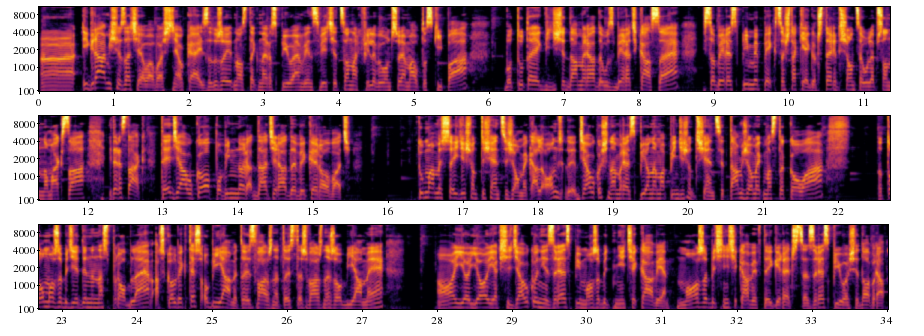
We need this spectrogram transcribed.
Eee, I gra mi się zacięła właśnie, okej, za dużo jednostek narespiłem, więc wiecie co, na chwilę wyłączyłem autoskipa, bo tutaj jak widzicie damy radę uzbierać kasę i sobie respimy pyk, coś takiego, 4000 ulepszone na maksa i teraz tak, te działko powinno dać radę wykierować. Tu mamy 60 tysięcy ziomek, ale on, działko się nam respi, ona ma 50 tysięcy, tam ziomek ma 100 koła, no to może być jedyny nasz problem, aczkolwiek też obijamy, to jest ważne, to jest też ważne, że obijamy. Oj, oj, oj, jak się działko nie zrespi, może być nieciekawie. Może być nieciekawie w tej giereczce. Zrespiło się, dobra.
